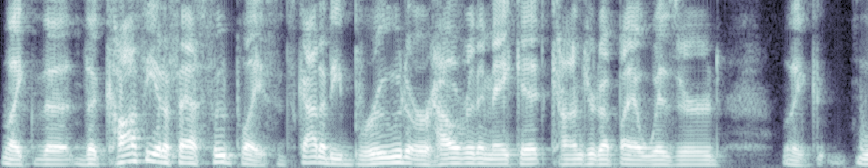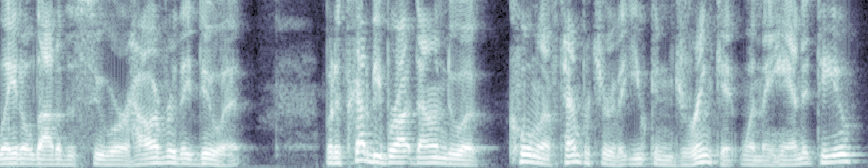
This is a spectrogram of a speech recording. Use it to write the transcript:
Like the the coffee at a fast food place, it's got to be brewed or however they make it, conjured up by a wizard, like ladled out of the sewer, however they do it. But it's got to be brought down to a cool enough temperature that you can drink it when they hand it to you.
